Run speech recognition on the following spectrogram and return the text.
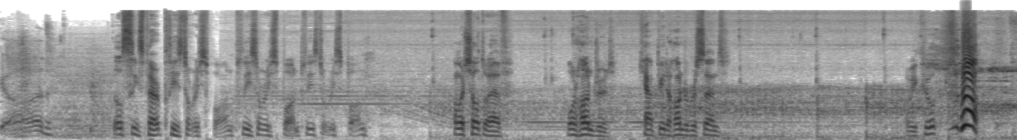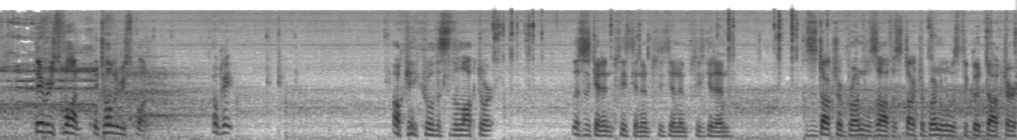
god. Those things better please don't respawn. Please don't respawn. Please don't respawn. How much health do I have? 100. Can't beat 100%. Are we cool? Ah! They respawn. They totally respawn. Okay. Okay, cool. This is the locked door. Let's just get in. Please get in. Please get in. Please get in. This is Dr. Brundle's office. Dr. Brundle was the good doctor.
